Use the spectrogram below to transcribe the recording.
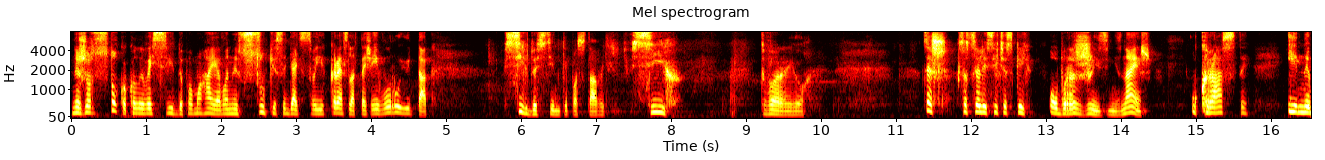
не жорстоко, коли весь світ допомагає, а вони суки сидять в своїх креслах та ще й ворують так. Всіх до стінки поставить. Всіх тварю. Це ж соціалістичний образ життя, знаєш? Украсти і не,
